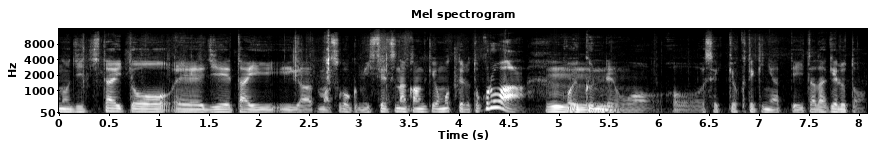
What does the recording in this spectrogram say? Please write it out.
の自治体と、えー、自衛隊が、まあ、すごく密接な関係を持っているところは、こういう訓練を積極的にやっていただけると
